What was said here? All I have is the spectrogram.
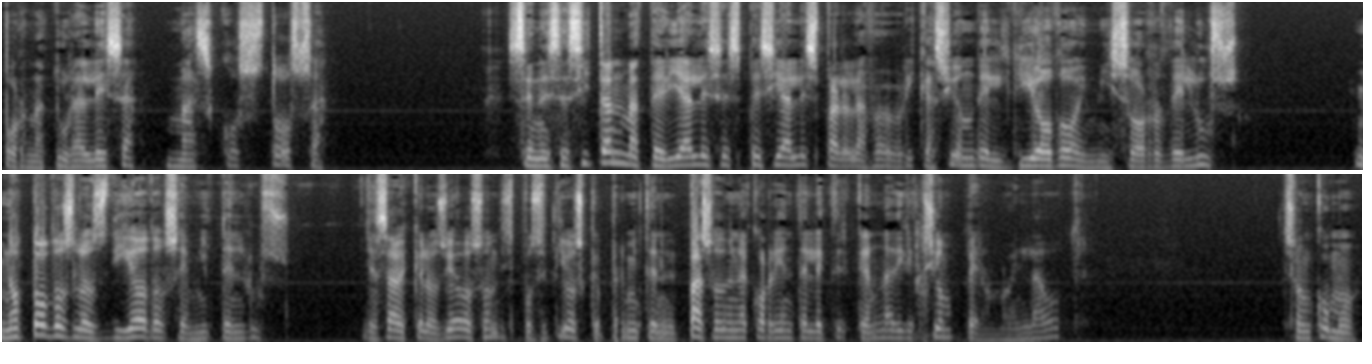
por naturaleza más costosa. Se necesitan materiales especiales para la fabricación del diodo emisor de luz. No todos los diodos emiten luz. Ya sabe que los diodos son dispositivos que permiten el paso de una corriente eléctrica en una dirección, pero no en la otra. Son como,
